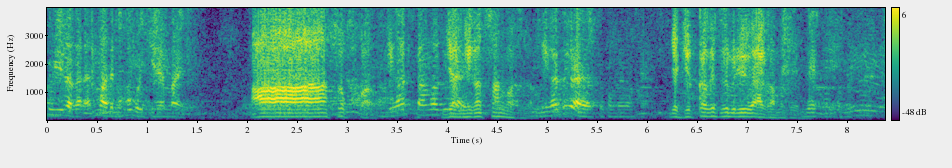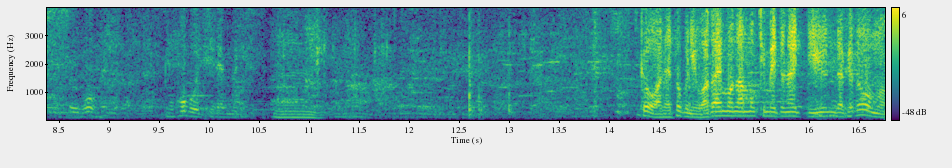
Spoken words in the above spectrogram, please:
冬だからまあでもほぼ1年前です。あーそっか。2月3月ぐじゃあらい2月3月だ。2月ぐらいだったと思います。ねじゃあ10ヶ月ぶりぐらいかもしれない。ですね。すごい。もうほぼ1年ぶりです。うん今日はね特に話題も何も決めてないって言うんだけどもう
